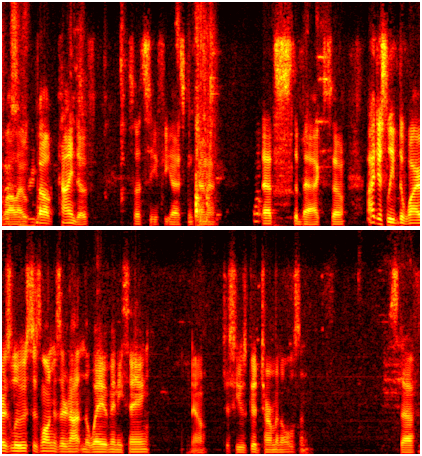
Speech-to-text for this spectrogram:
While I well, kind of. So let's see if you guys can kind of. That's the back. So I just leave the wires loose as long as they're not in the way of anything. You know, just use good terminals and stuff.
